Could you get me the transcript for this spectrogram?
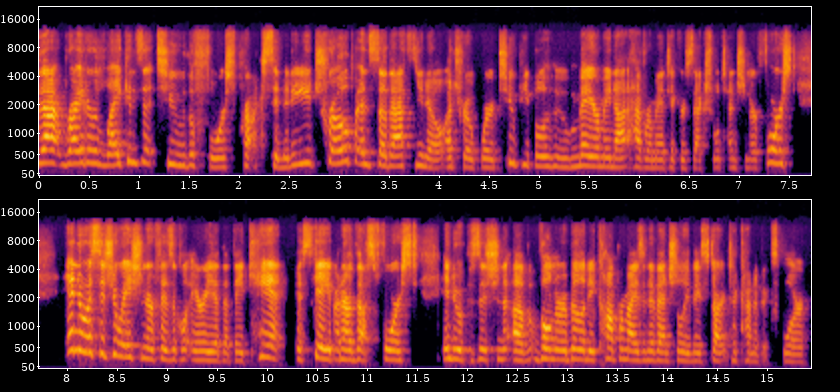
that writer likens it to the forced proximity trope, and so that's you know a trope where two people who may or may not have romantic or sexual tension are forced into a situation or physical area that they can't escape and are thus forced into a position of vulnerability, compromise, and eventually they start to kind of explore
